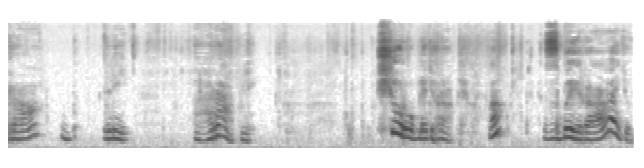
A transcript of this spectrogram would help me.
Граблі. Граблі. Що роблять граблями? А? Збирають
